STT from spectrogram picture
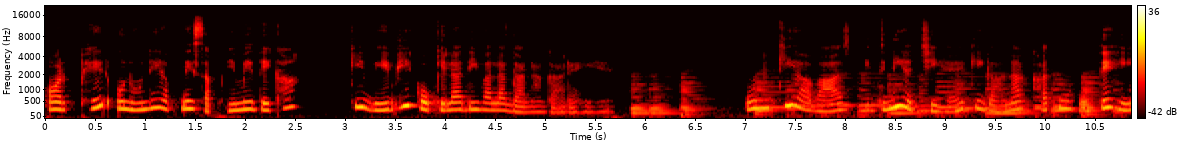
और फिर उन्होंने अपने सपने में देखा कि वे भी कोकिला दी वाला गाना गा रहे हैं। उनकी आवाज़ इतनी अच्छी है कि गाना खत्म होते ही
